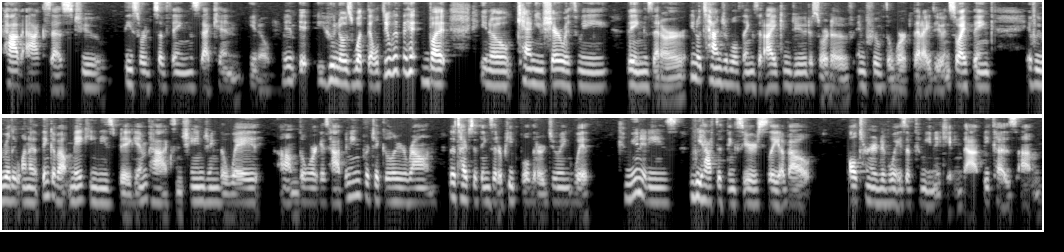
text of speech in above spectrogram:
have access to these sorts of things that can, you know, it, it, who knows what they'll do with it, but, you know, can you share with me things that are you know tangible things that i can do to sort of improve the work that i do and so i think if we really want to think about making these big impacts and changing the way um, the work is happening particularly around the types of things that are people that are doing with communities we have to think seriously about alternative ways of communicating that because um,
